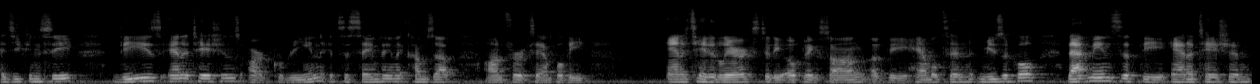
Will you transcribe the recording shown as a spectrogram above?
As you can see, these annotations are green. It's the same thing that comes up on, for example, the annotated lyrics to the opening song of the Hamilton musical. That means that the annotation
